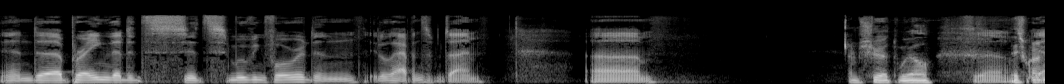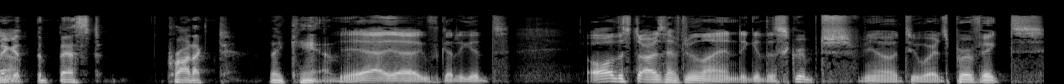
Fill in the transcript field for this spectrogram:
and uh, praying that it's it's moving forward and it'll happen sometime. Um, I'm sure it will. so, They just want to yeah. make it the best product they can. Yeah, yeah, it's got to get all the stars have to align to get the script, you know, to where it's perfect,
